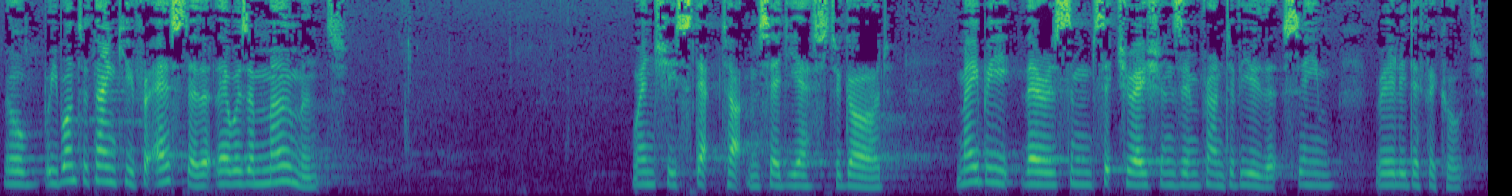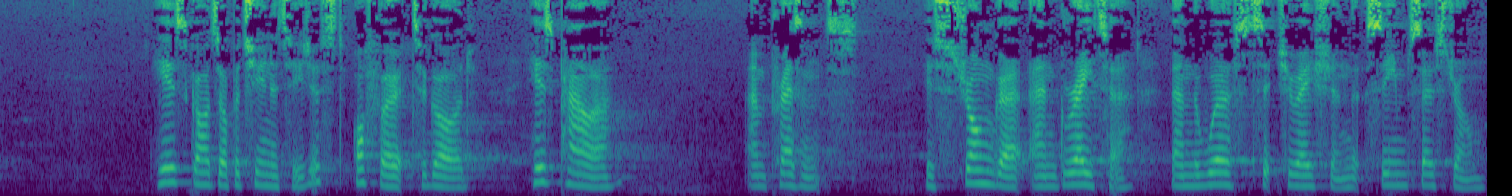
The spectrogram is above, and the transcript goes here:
Lord, we want to thank you for Esther that there was a moment when she stepped up and said yes to God. Maybe there are some situations in front of you that seem really difficult. Here's God's opportunity. Just offer it to God. His power and presence is stronger and greater than the worst situation that seems so strong.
